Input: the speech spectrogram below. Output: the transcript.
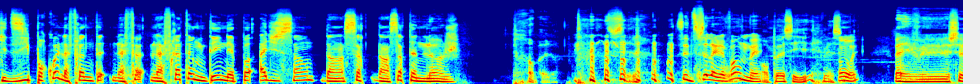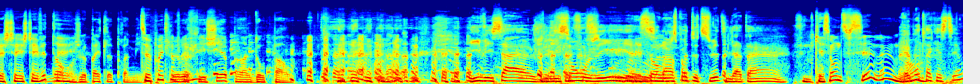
qui dit pourquoi la, fraternité n'est pas agissante dans, cer- dans certaines loges. Ah, ben là. C'est difficile à répondre, mais. On peut essayer. c'est- Oh, oui. Ben, euh, je, je- je t'invite. Non, euh, je veux pas être le premier. Tu veux pas être je le veux premier? réfléchir pendant que d'autres parlent. Yves est sage, il est songé, il ne se songé. lance pas tout de suite, il attend. C'est une question difficile, hein? Bon. Répète la question.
